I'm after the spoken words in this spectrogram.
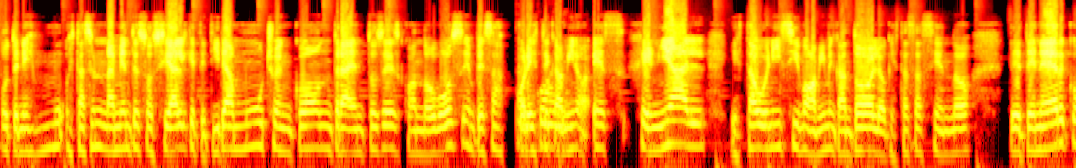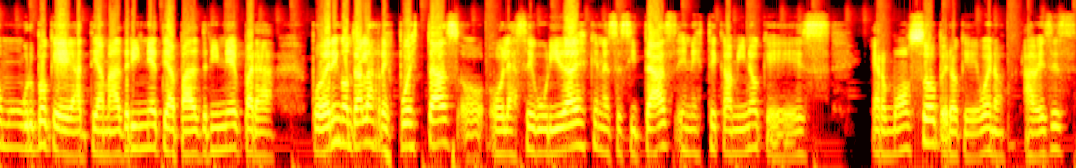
o tenés estás en un ambiente social que te tira mucho en contra, entonces cuando vos empezás por este camino es genial y está buenísimo, a mí me encantó lo que estás haciendo, de tener como un grupo que te amadrine, te apadrine para poder encontrar las respuestas o, o las seguridades que necesitas en este camino que es hermoso, pero que bueno, a veces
